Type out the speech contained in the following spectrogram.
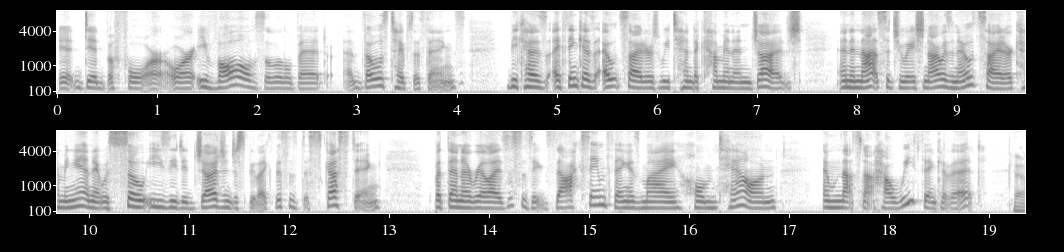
it did before or evolves a little bit, those types of things. Because I think as outsiders, we tend to come in and judge. And in that situation, I was an outsider coming in. It was so easy to judge and just be like, this is disgusting. But then I realized this is the exact same thing as my hometown. And that's not how we think of it. yeah.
